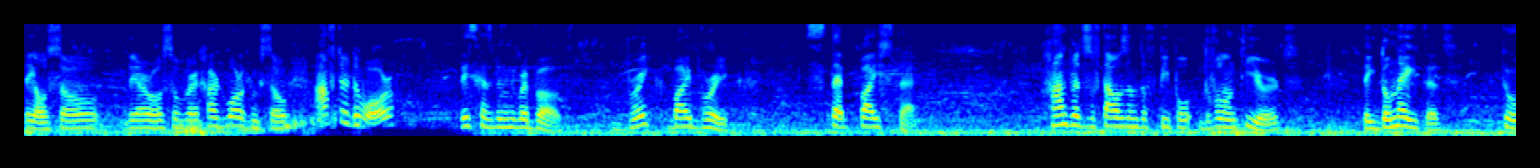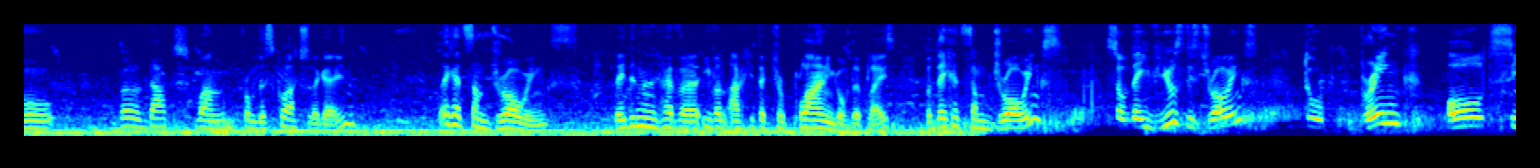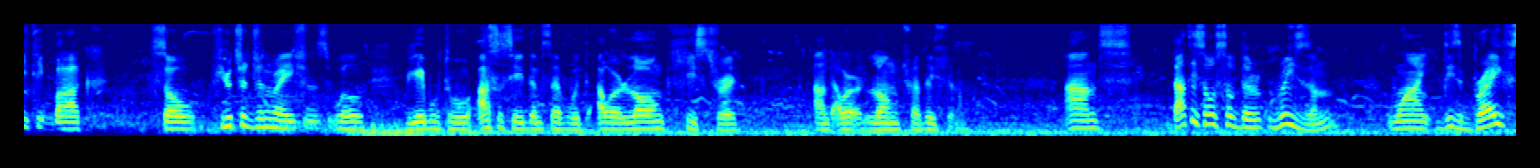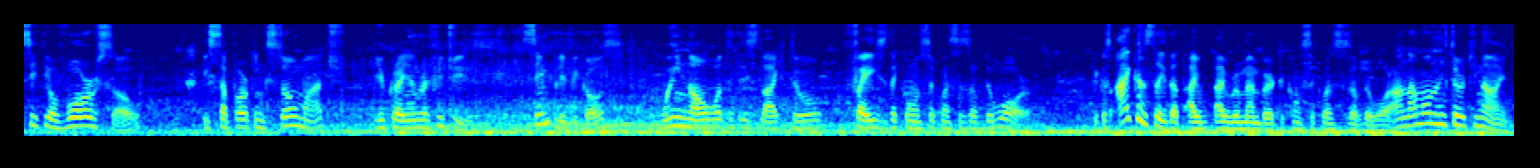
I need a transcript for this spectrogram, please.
they also they are also very hardworking. So after the war, this has been rebuilt brick by brick, step by step. Hundreds of thousands of people volunteered. They donated to build that one from the scratch again. They had some drawings. They didn't have a, even architecture planning of the place, but they had some drawings. So they've used these drawings to bring old city back. So future generations will be able to associate themselves with our long history and our long tradition. And that is also the reason why this brave city of Warsaw is supporting so much Ukrainian refugees. Simply because we know what it is like to face the consequences of the war because I can say that I, I remember the consequences of the war and I'm only 39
